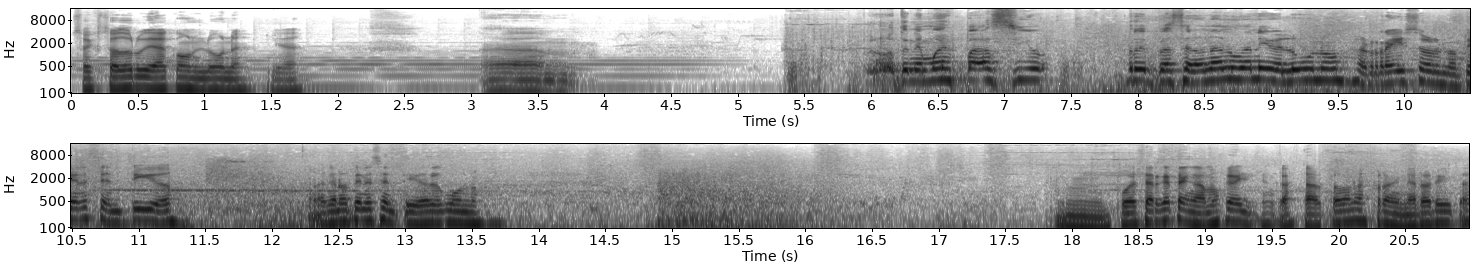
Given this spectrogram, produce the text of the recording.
Sexto druida con luna, ya. pero no tenemos espacio. Reemplazar una luna nivel 1. El Razor no tiene sentido. La que no tiene sentido alguno. Mm, puede ser que tengamos que gastar todo nuestro dinero ahorita.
